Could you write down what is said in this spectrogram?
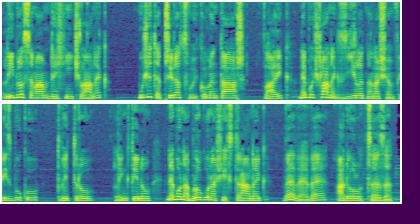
Líbil se vám dnešní článek? Můžete přidat svůj komentář, like nebo článek sdílet na našem Facebooku, Twitteru, LinkedInu nebo na blogu našich stránek www.adol.cz.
